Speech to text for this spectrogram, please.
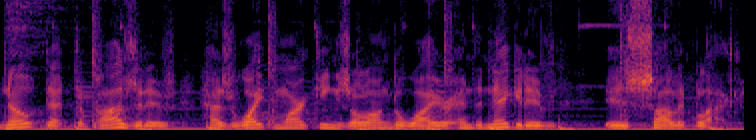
Note that the positive has white markings along the wire and the negative is solid black.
